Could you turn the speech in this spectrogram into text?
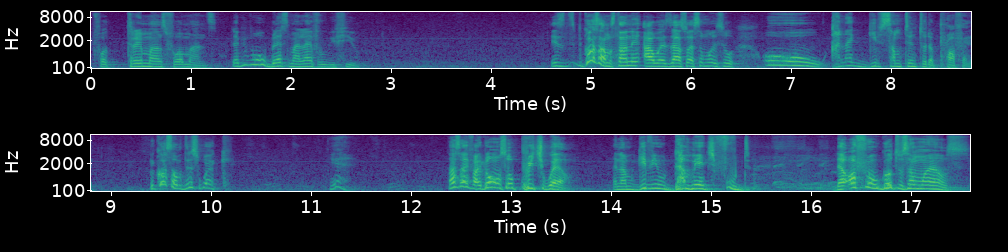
for three months, four months, the people who bless my life will be few. It's because I'm standing hours, that's why somebody say, Oh, can I give something to the prophet? Because of this work. Yeah. That's why if I don't also preach well and I'm giving you damaged food, the offering will go to someone else.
